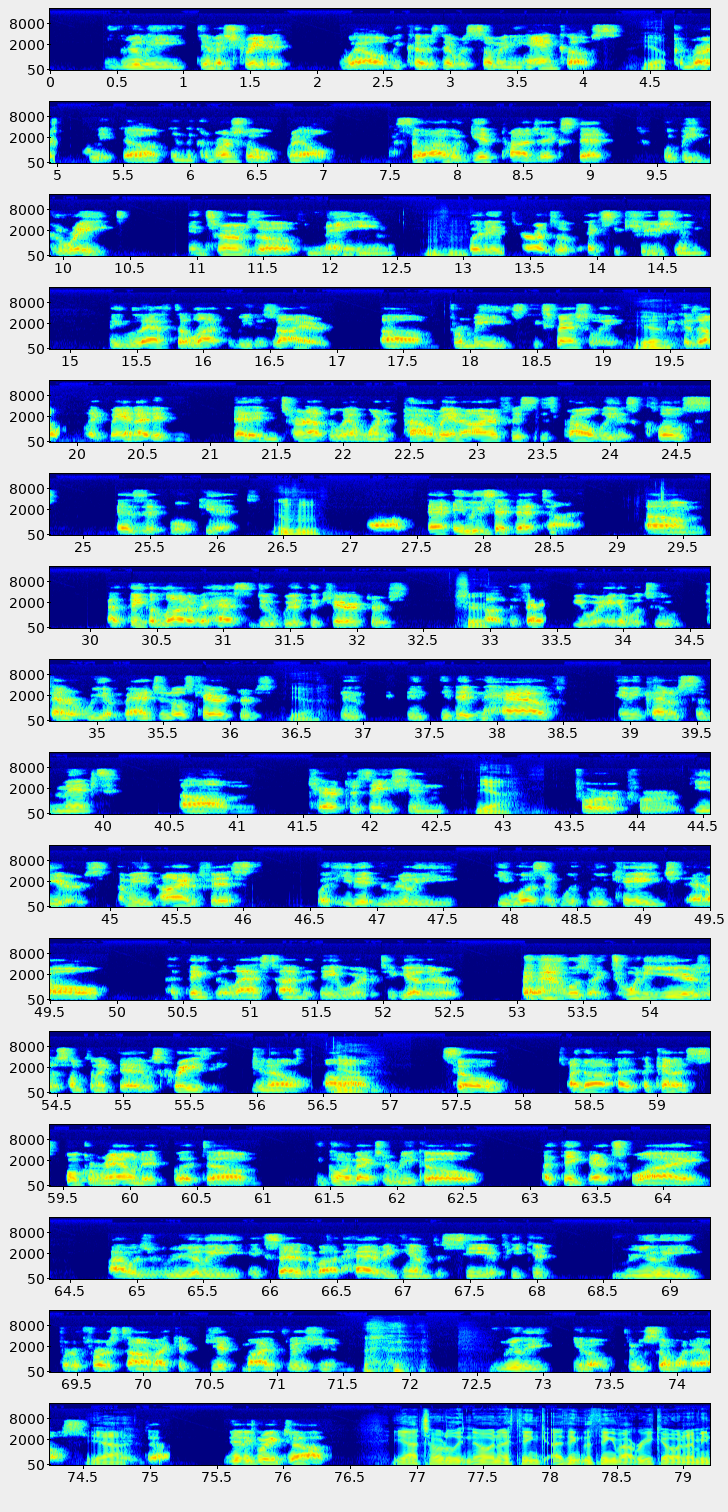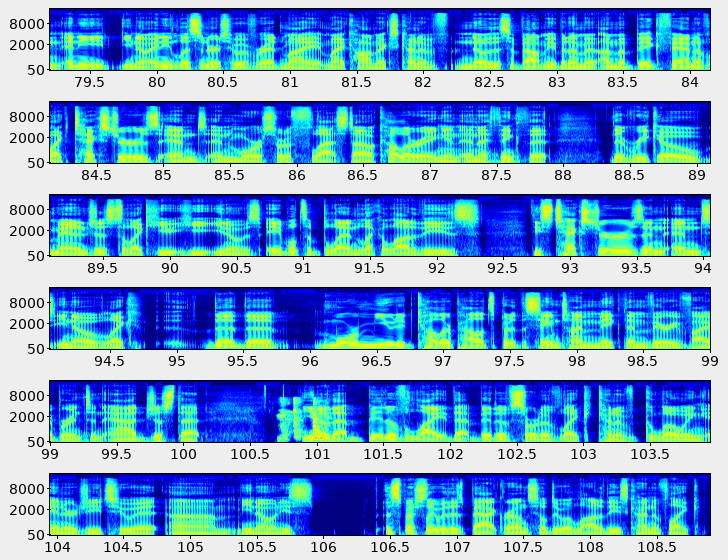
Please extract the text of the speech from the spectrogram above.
really demonstrated well because there were so many handcuffs yep. commercially uh, in the commercial realm. So I would get projects that would be great in terms of name, mm-hmm. but in terms of execution, they left a lot to be desired. Um, for me, especially, yeah. because I was like, man, I didn't that didn't turn out the way I wanted. Power Man and Iron Fist is probably as close as it will get, mm-hmm. uh, at, at, least at that time. Um, I think a lot of it has to do with the characters. Sure. Uh, the fact that we were able to kind of reimagine those characters. Yeah. They, they, they didn't have any kind of cement um, characterization. Yeah. For for years. I mean, Iron Fist, but he didn't really. He wasn't with Luke Cage at all. I think the last time that they were together was like 20 years or something like that. It was crazy, you know. Yeah. Um, so I know I, I kind of spoke around it, but um, going back to Rico, I think that's why I was really excited about having him to see if he could really, for the first time, I could get my vision really, you know, through someone else. Yeah. And, uh, did a great job. Yeah, totally. No, and I think I think the thing about Rico, and I mean any you know any listeners who have read my my comics kind of know this about me, but I'm a, I'm a big fan of like textures and and more sort of flat style coloring, and and I think that that Rico manages to like he he you know is able to blend like a lot of these these textures and and you know like the the more muted color palettes, but at the same time make them very vibrant and add just that you know that bit of light, that bit of sort of like kind of glowing energy to it. Um, you know, and he's especially with his backgrounds, he'll do a lot of these kind of like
